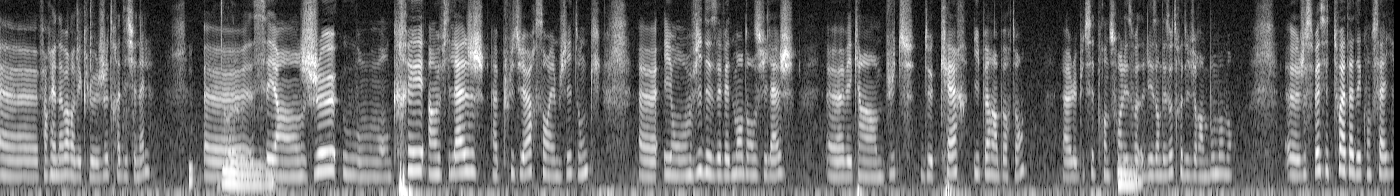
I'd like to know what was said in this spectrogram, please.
Enfin, rien à voir avec le jeu traditionnel. Euh, c'est un jeu où on, crée un village à plusieurs, sans MJ donc, euh, et on vit des événements dans ce village euh, avec un but de care hyper important. le but c'est de prendre soin les, mhm. les, uns des autres et de vivre un bon moment. je sais pas si toi tu as des conseils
